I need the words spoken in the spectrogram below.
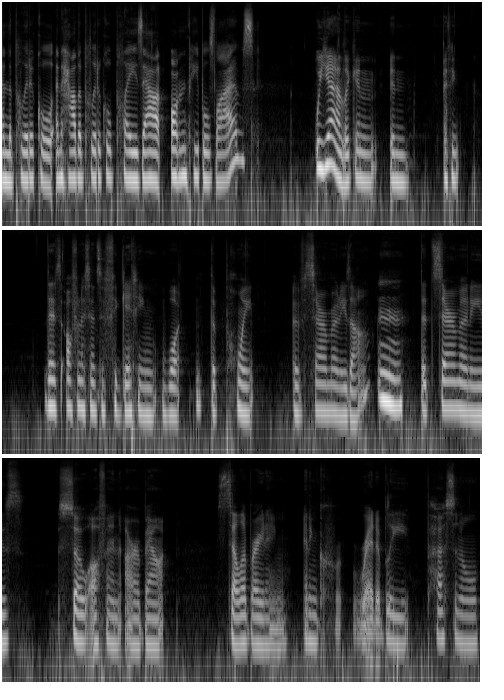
and the political and how the political plays out on people's lives. Well, yeah, like in in I think there's often a sense of forgetting what the point of ceremonies are. Mm. That ceremonies so often are about celebrating an incredibly personal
